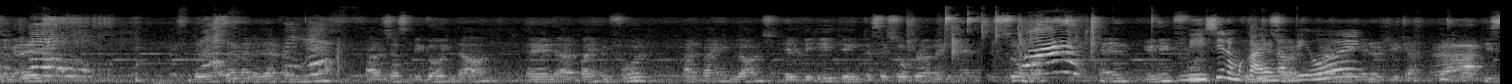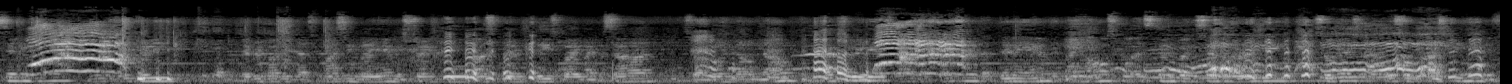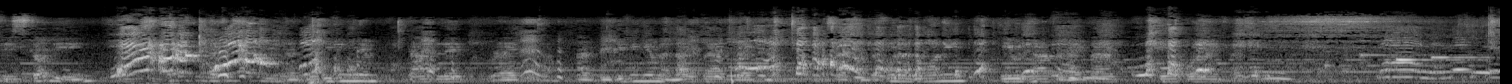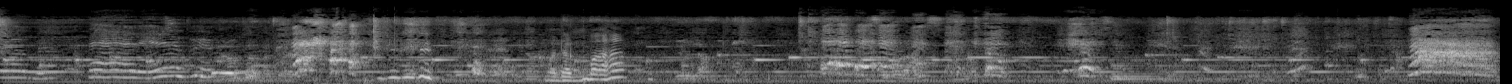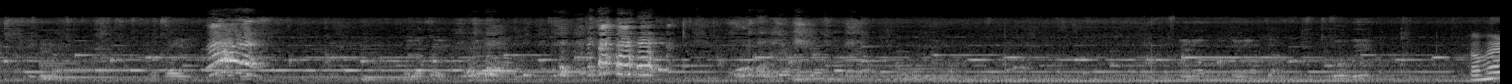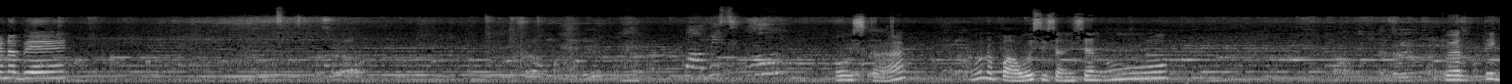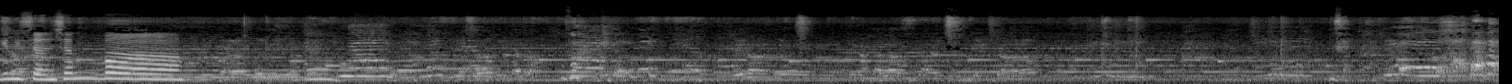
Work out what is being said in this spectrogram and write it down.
So guys, there's 7-Eleven here. I'll just be going down and I'll buy him food. I'll buy him lunch. He'll be eating kasi sobrang so hot. And you need food. Missy, You need na, Bi, oy. energy ka. Ah, he's selling food. Everybody that's passing by him is trying to ask them, please buy my basahan. So I'm going down now. Actually, I at 10 a.m. in my house, but it's 10.7 already. So guys, I'm also asking him if he's studying. Be giving him tablet right now. I'll be giving him an iPad right now. So from the food and the money, he will have an iPad for online classes. Madagma Come here na, be. Pawis ka? Oh, napawis si Sanshan. Oh, Berarti gini sian-sian bah.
